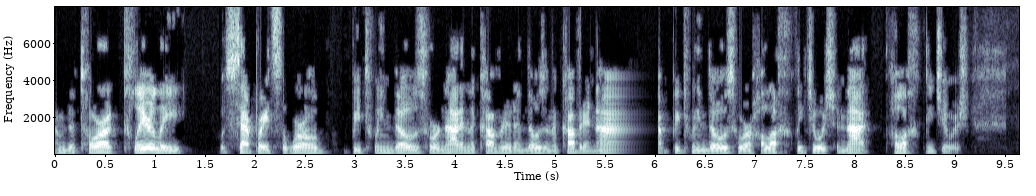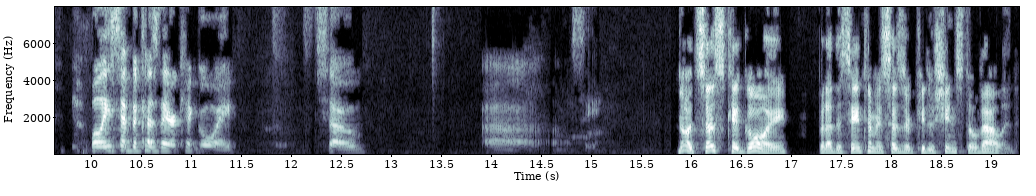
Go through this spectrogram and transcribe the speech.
I mean, the Torah clearly separates the world between those who are not in the covenant and those in the covenant, not between those who are halachically Jewish and not halachically Jewish. Well, he said because they are kegoi. So, uh, let me see. No, it says kegoi, but at the same time, it says their kiddushin still valid.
